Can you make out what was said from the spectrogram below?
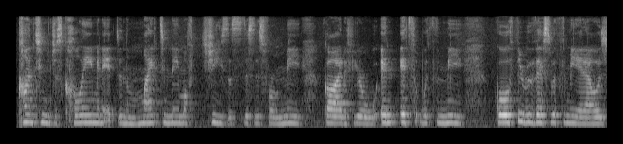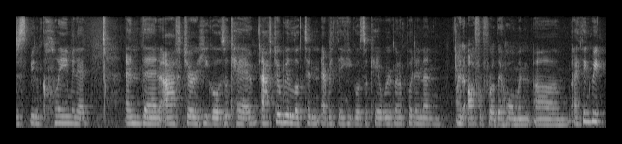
continue just claiming it in the mighty name of jesus. This is for me. God if you're in it with me go through this with me and I was just been claiming it. And then after he goes okay after we looked and everything he goes okay we're gonna put in an, an offer for the home and um, I think we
